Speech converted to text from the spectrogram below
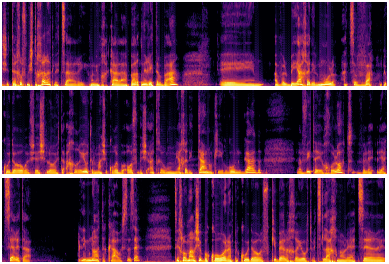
שתכף משתחררת לצערי, ואני מחכה לפרטנרית הבאה. אה, אבל ביחד אל מול הצבא, פיקוד העורף, שיש לו את האחריות על מה שקורה בעורף בשעת חירום, יחד איתנו כארגון גג, להביא את היכולות ולייצר את ה... למנוע את הכאוס הזה. צריך לומר שבקורונה פיקוד העורף קיבל אחריות והצלחנו לייצר אה,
